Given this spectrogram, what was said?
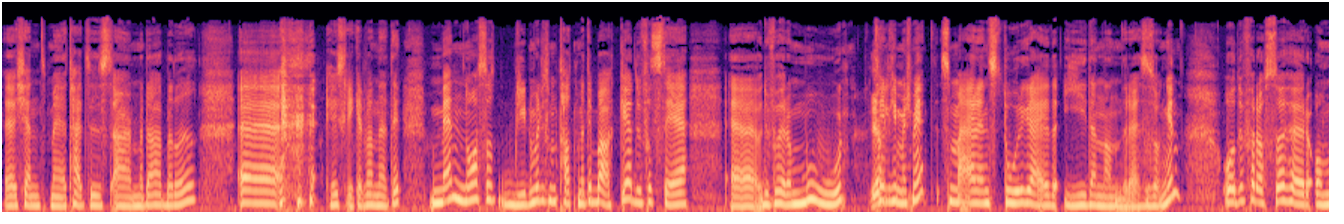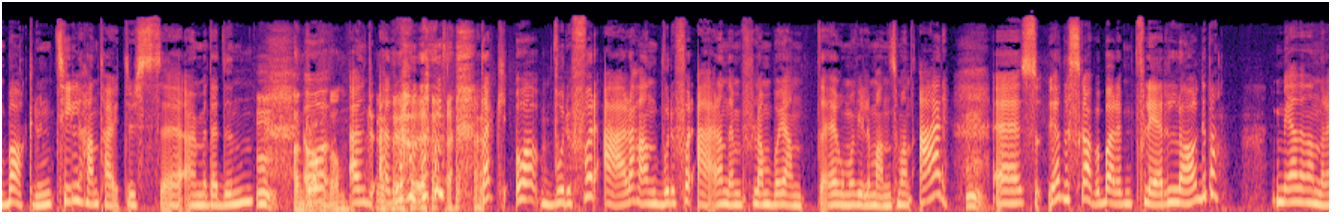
eh, kjent med Titus Armada Eh, jeg husker ikke helt hva den heter. Men nå så blir du liksom tatt med tilbake. Du får se Du får høre om moren Ja. til Kimmersmith, Schmidt, som er en stor greie i den andre sesongen. Og du får også høre om bakgrunnen til han Titus Armadeddon. Armageddon. Mm. Andromedon. Og- Andr- Andromedon. Takk. Og hvorfor er, det han, hvorfor er han den flamboyante homofile mannen som han er? Mm. Eh, så, ja, det skaper bare flere lag, da. med den andre.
